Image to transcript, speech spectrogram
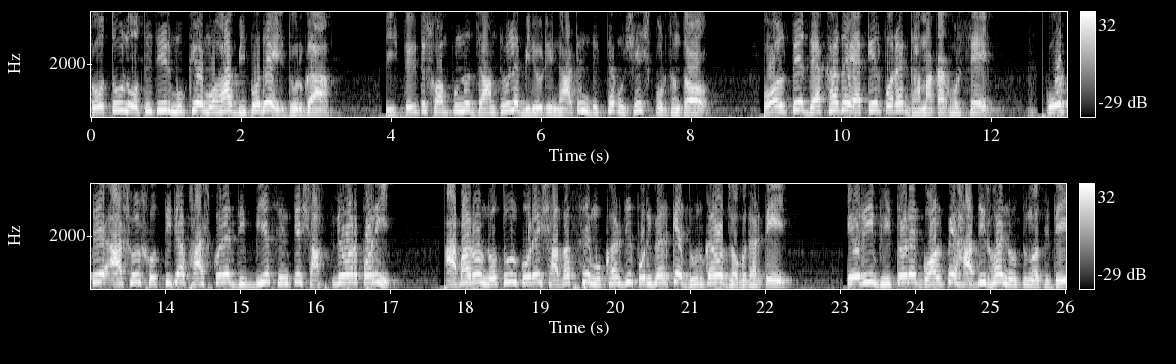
নতুন অতিথির মুখে মহা বিপদে দুর্গা। বিস্তারিত সম্পূর্ণ জানতে হলে ভিডিওটি নাটেন দেখতে থাকুন শেষ পর্যন্ত। গল্পে দেখা যায় একের পর এক ধামাকা ঘটছে। কোর্টে আসল সত্যিটা ফাঁস করে দিব্যিয়া সেনকে শাস্তি দেওয়ার পরই আবারও নতুন করে সাজাচ্ছে মুখার্জি পরিবারকে দুর্গা ও জগধার্তী এরই ভিতরে গল্পে হাজির হয় নতুন অতিথি।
